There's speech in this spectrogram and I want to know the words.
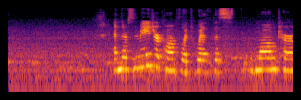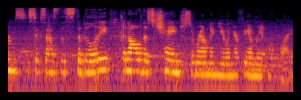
you. And there's major conflict with this long-term success, the stability, and all of this change surrounding you and your family and home life.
